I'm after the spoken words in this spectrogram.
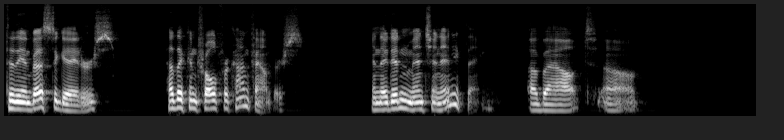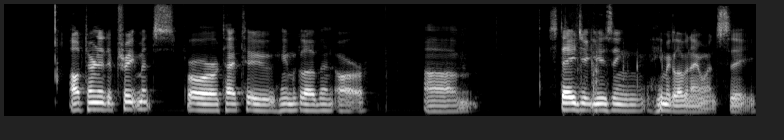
to the investigators how they controlled for confounders. And they didn't mention anything about uh, alternative treatments for type 2 hemoglobin or um, stage it using hemoglobin A1C.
